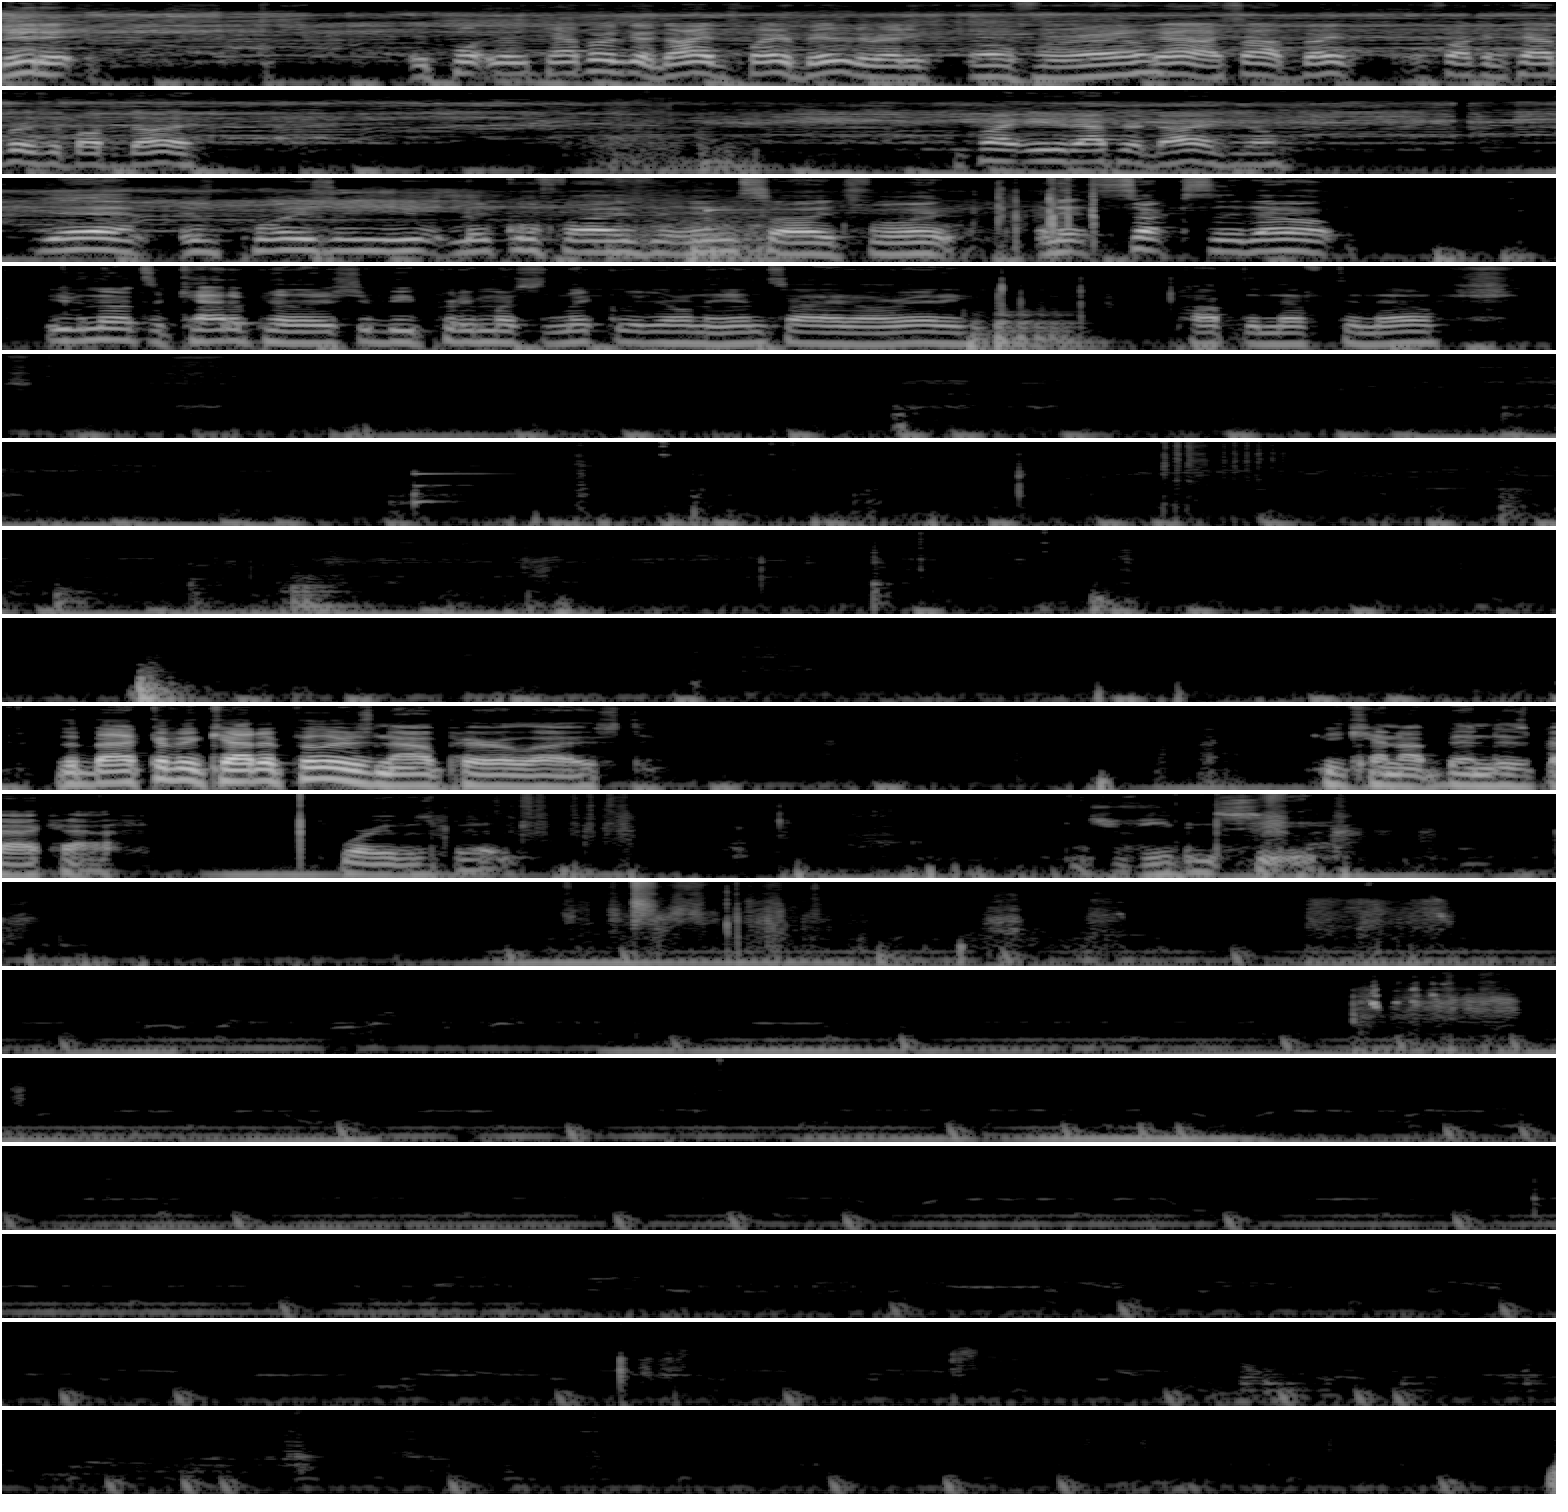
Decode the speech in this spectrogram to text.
bit it. It the caterpillar's gonna die. The spider bit it already. Oh, for real? Yeah, I saw it bite. The fucking caterpillar's about to die. You probably ate it after it dies, you know. Yeah, it's poison. It liquefies the insides for it, and it sucks it out. Even though it's a caterpillar, it should be pretty much liquid on the inside already. Popped enough to know. The back of the caterpillar is now paralyzed. He cannot bend his back half where he was bit. Not sure if you can see.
